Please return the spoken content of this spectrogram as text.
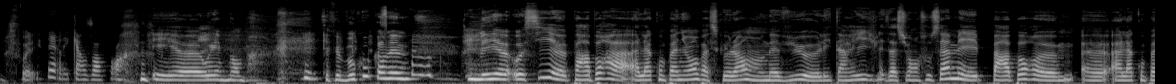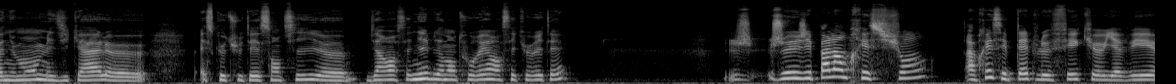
il faut les faire, les 15 enfants. Et euh, oui, non, ça fait beaucoup quand même. Mais euh, aussi par rapport à, l'accompagnement, parce que là, on a vu les tarifs, les assurances, tout ça, mais par rapport à l'accompagnement médical, est-ce que tu t'es senti bien renseignée, bien entourée, en sécurité? Je n'ai pas l'impression. Après, c'est peut-être le fait qu'il y avait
